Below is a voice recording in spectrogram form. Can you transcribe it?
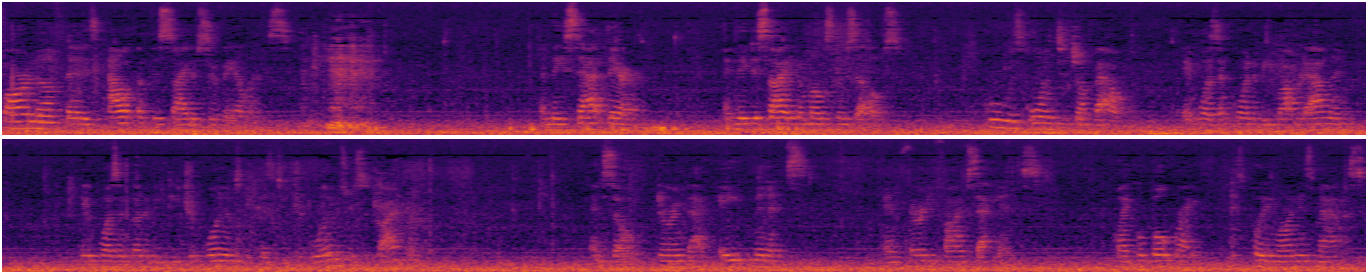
far enough that it's out of the sight of surveillance. And they sat there and they decided amongst themselves who was going to jump out. It wasn't going to be Robert Allen. It wasn't going to be Dedrick Williams because Dedrick Williams was the driver. And so during that eight minutes and 35 seconds, Michael Boatwright is putting on his mask.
